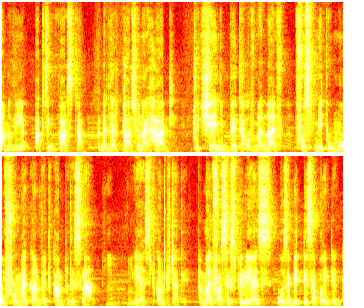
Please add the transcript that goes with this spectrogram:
I'm the acting pastor. That that passion I had to change better of my life forced me to move from my country to come to this land. Mm-hmm. Yes, to come to Turkey. My first experience was a bit disappointed.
